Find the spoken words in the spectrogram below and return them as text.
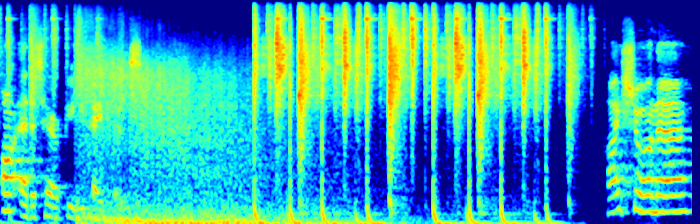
art editor of Beauty Papers. Hi, Seana.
